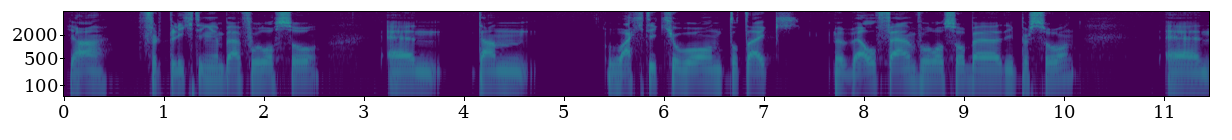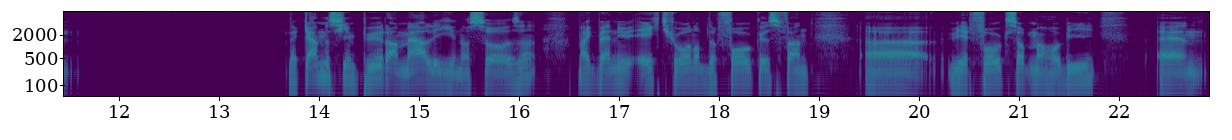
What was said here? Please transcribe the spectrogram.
ja, verplichtingen bij voel of zo. En dan wacht ik gewoon totdat ik me wel fijn voel of zo bij die persoon. En dat kan misschien puur aan mij liggen of zo. Zo. Maar ik ben nu echt gewoon op de focus van uh, weer focus op mijn hobby. En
